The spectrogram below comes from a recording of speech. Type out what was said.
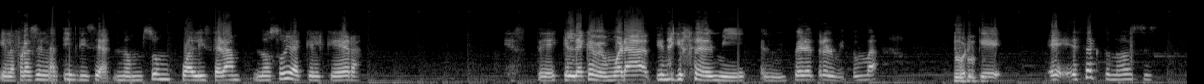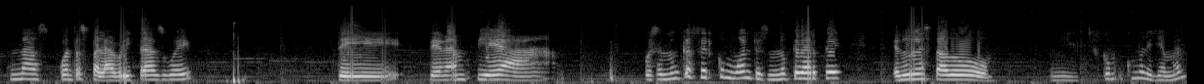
Y la frase en latín dice: Non sum quali seram, no soy aquel que era. Este, que el día que me muera tiene que ser en mi, en mi féretro, en mi tumba. Porque, eh, exacto, ¿no? Es, unas cuantas palabritas, güey, te, te dan pie a, pues a nunca ser como antes, no quedarte en un estado, mm, ¿cómo, le llaman?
